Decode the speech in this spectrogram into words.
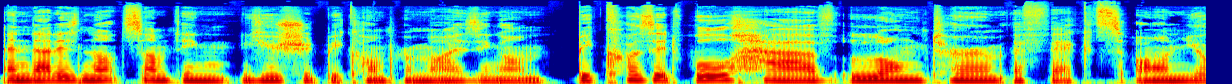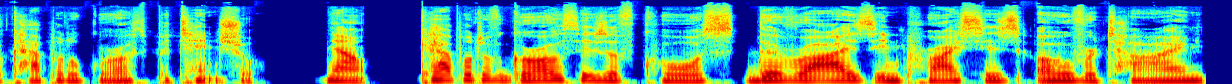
And that is not something you should be compromising on because it will have long term effects on your capital growth potential. Now, capital growth is, of course, the rise in prices over time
